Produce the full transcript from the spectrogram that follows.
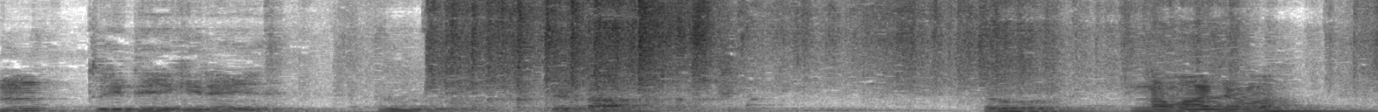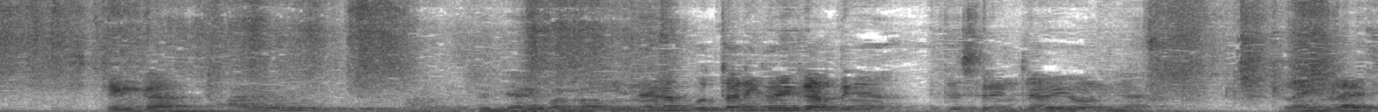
ਹੂੰ ਤੁਸੀਂ ਦੇਖ ਹੀ ਰਹੇ ਆ। ਚਿੱਟਾ ਰੋਲ। ਨਵਾਂ ਜਮਾ ਸਟਿੰਗਾ ਸਿੰਜਾ ਵੀ ਪੰਗਾ ਇਹਨਾਂ ਦਾ ਭੂਤਾਂ ਨਹੀਂ ਕੋਈ ਕਰਦੀਆਂ ਇੱਥੇ ਸਰਿੰਜਾਂ ਵੀ ਹੋਣੀਆਂ। ਨਹੀਂ ਫਲੈਸ਼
